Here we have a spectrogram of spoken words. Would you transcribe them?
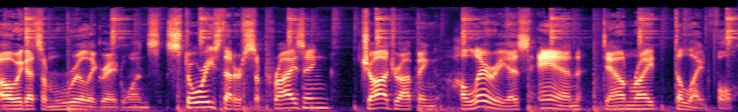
Oh, we got some really great ones. Stories that are surprising, jaw dropping, hilarious, and downright delightful.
